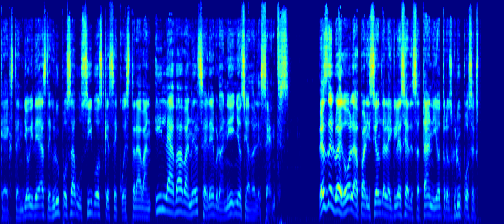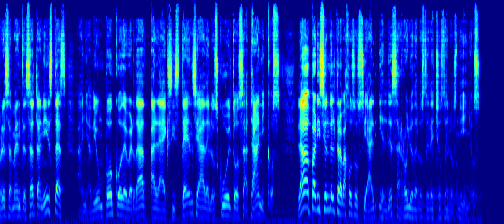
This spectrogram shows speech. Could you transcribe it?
que extendió ideas de grupos abusivos que secuestraban y lavaban el cerebro a niños y adolescentes. Desde luego, la aparición de la Iglesia de Satán y otros grupos expresamente satanistas añadió un poco de verdad a la existencia de los cultos satánicos, la aparición del trabajo social y el desarrollo de los derechos de los niños,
